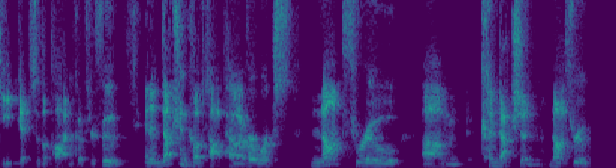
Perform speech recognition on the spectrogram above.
heat gets to the pot and cooks your food. An induction cooktop, however, works not through um, conduction, not through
